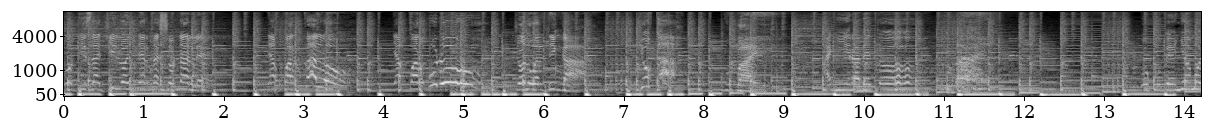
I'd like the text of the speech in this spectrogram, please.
Produisa Gilo Internationale Nyakwar Kalo Nyakwar Udu John Weldinga Yoka Dubai. Anyira Beto Dubai. Okube Nyomo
